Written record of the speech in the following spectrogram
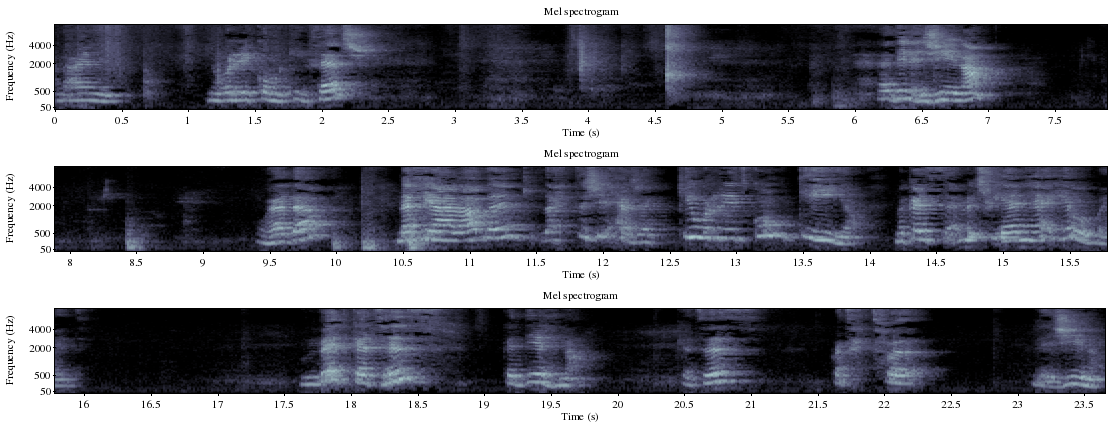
أنا نوريكم كيفاش. هذه العجينة. وهذا ما فيها لا بيض لا حتى شي حاجة. كي وريتكم كي هي. ما كنستعملش فيها نهائيا البيض من بعد كتهز كدير هنا. كتهز كتحط في العجينه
